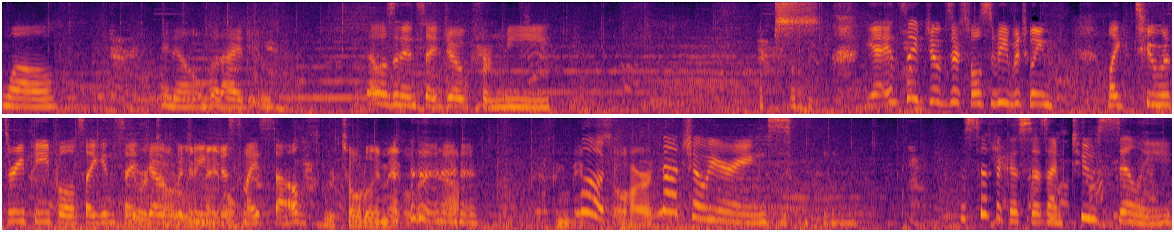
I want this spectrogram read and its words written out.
Well, I know, but I do. That was an inside joke for me. Yeah, inside jokes are supposed to be between like two or three people. It's like inside You joke totally between Mabel. just myself. We're totally Mabel right now. Mabel Look, so hard. nacho earrings. Pacifica says I'm too silly.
